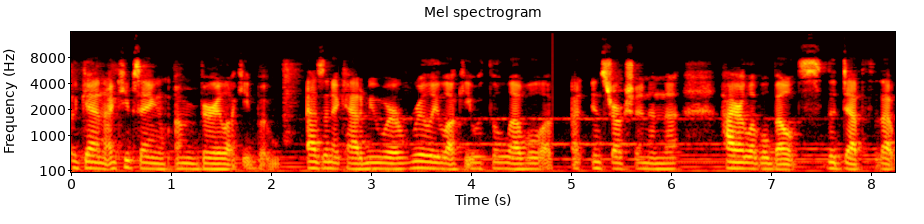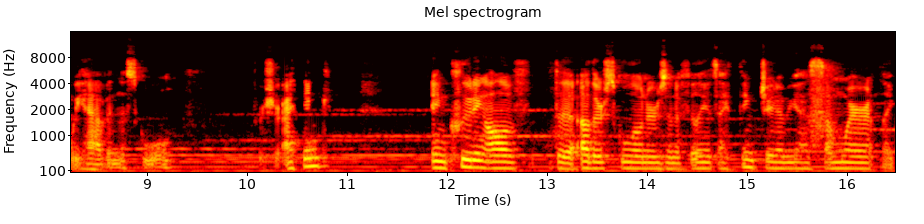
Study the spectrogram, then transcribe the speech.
again, I keep saying I'm very lucky, but as an academy, we're really lucky with the level of uh, instruction and the higher level belts, the depth that we have in the school, for sure. I think, including all of the other school owners and affiliates, I think JW has somewhere like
